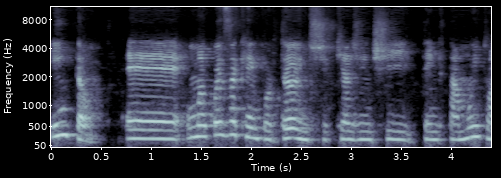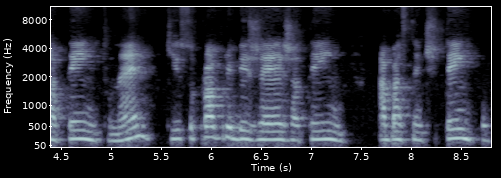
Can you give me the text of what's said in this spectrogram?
Então, é, uma coisa que é importante, que a gente tem que estar muito atento, né? Que isso o próprio IBGE já tem há bastante tempo,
